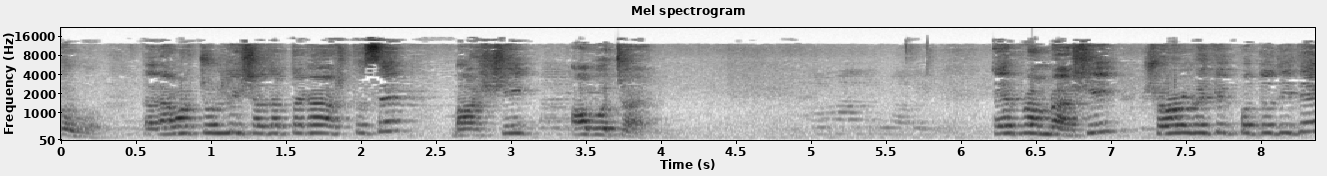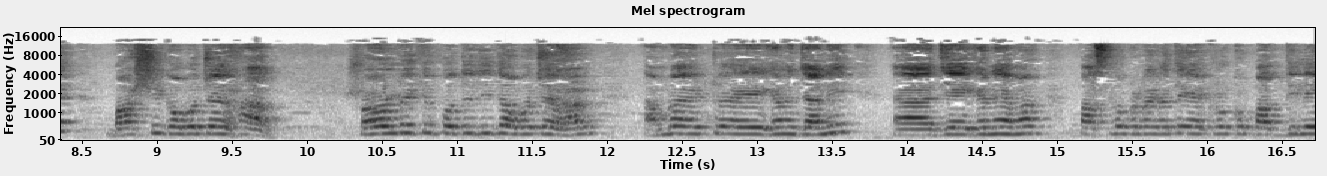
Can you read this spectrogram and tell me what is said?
করব। তাহলে আমার চল্লিশ হাজার টাকা আসতেছে বার্ষিক অবচয়। এরপর আমরা আসি সরলরৈখিক পদ্ধতিতে বার্ষিক অবচয়ের হার। সরলরৈখিক পদ্ধতিতে অবচয়ের হার আমরা একটু এখানে জানি যে এখানে আমার পাঁচ লক্ষ টাকা থেকে এক লক্ষ বাদ দিলে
